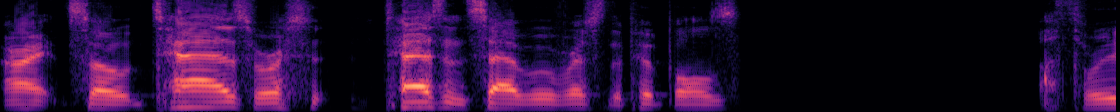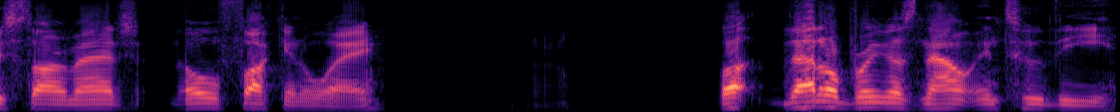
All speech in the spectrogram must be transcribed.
All right, so Taz versus Taz and Sabu versus the Pitbulls. A three star match? No fucking way. No. But that'll bring us now into the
